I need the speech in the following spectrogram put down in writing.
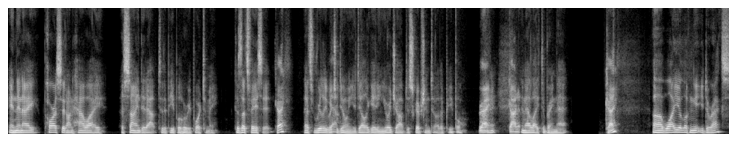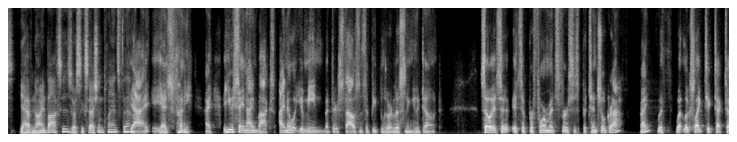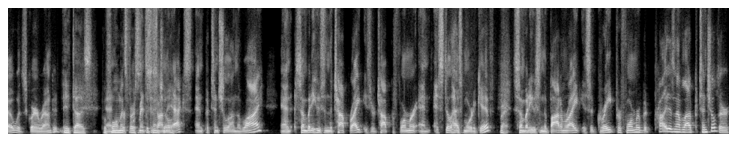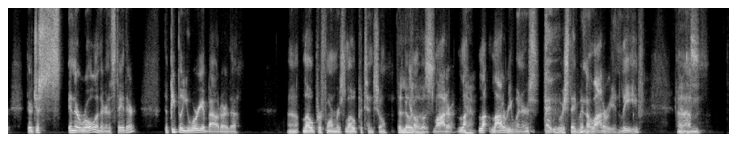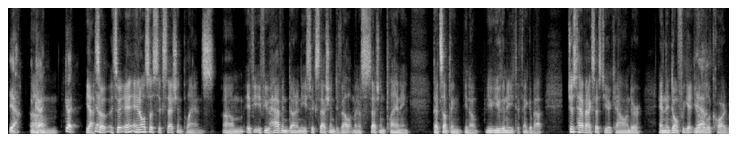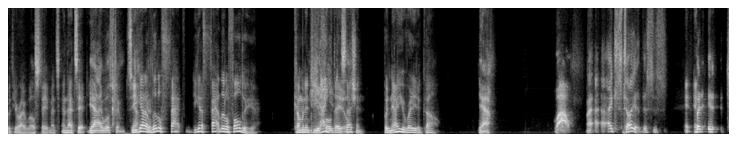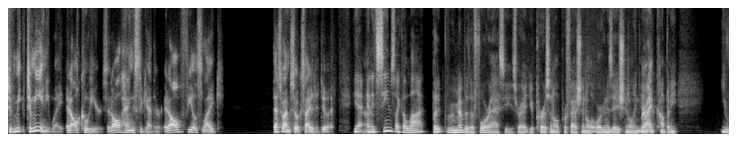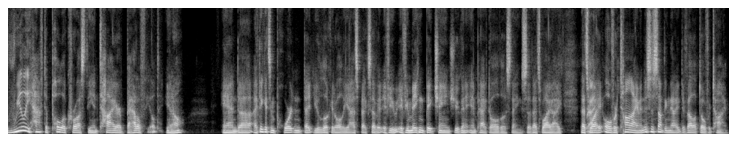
and then I parse it on how I assigned it out to the people who report to me. Because let's face it, okay. that's really what yeah. you're doing. You're delegating your job description to other people. Right. right. Got it. And I like to bring that. Okay. Uh, while you're looking at your directs, you have nine boxes or succession plans for them? Yeah, yeah it's funny. I, you say nine box. I know what you mean, but there's thousands of people who are listening who don't. So it's a it's a performance versus potential graph, right? With what looks like tic tac toe with square around it. Does. Performance, performance versus potential. is on the X and potential on the Y and somebody who's in the top right is your top performer and still has more to give. Right. Somebody who's in the bottom right is a great performer, but probably doesn't have a lot of potential. They're they're just in their role and they're going to stay there. The people you worry about are the uh, low performers, low potential. The low call those lottery lo- yeah. lo- lottery winners. Right? we wish they'd win the lottery and leave. Yes. Um, yeah. Okay. Um, Good. Yeah, yeah. So so and also succession plans. Um, if if you haven't done any succession development or succession planning, that's something you know you, you're going to need to think about. Just have access to your calendar, and then don't forget your yeah. little card with your I will statements, and that's it. Yeah, I will statement. So you got good. a little fat, you got a fat little folder here, coming into your full you day do. session. But now you're ready to go. Yeah. Wow. I, I, I just tell you, this is and, but it, to me, to me anyway, it all coheres. It all hangs together. It all feels like. That's why I'm so excited to do it. Yeah, uh, and it seems like a lot, but remember the four axes, right? Your personal, professional, organizational, and, right. company. You really have to pull across the entire battlefield, you know. And uh, I think it's important that you look at all the aspects of it. If you if you're making big change, you're going to impact all those things. So that's why I that's right. why over time, and this is something that I developed over time,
